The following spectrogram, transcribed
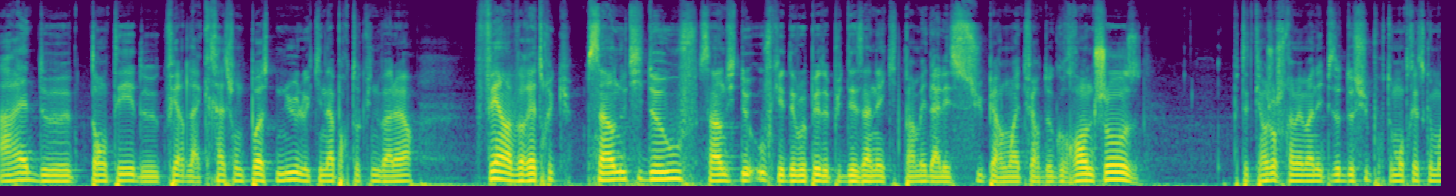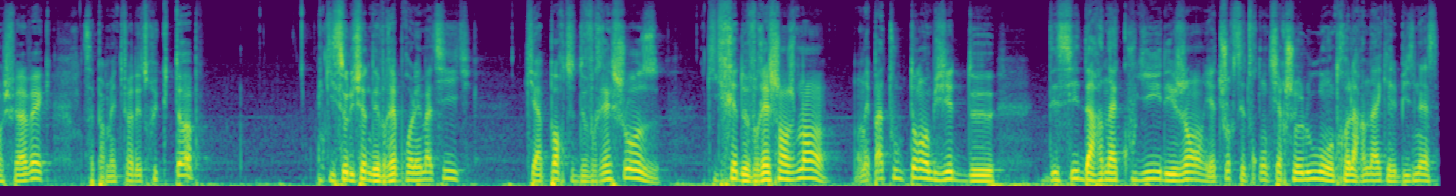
Arrête de tenter de faire de la création de postes nuls qui n'apportent aucune valeur. Fais un vrai truc. C'est un outil de ouf. C'est un outil de ouf qui est développé depuis des années, qui te permet d'aller super loin et de faire de grandes choses. Peut-être qu'un jour je ferai même un épisode dessus pour te montrer ce que moi je fais avec. Ça permet de faire des trucs top, qui solutionnent des vraies problématiques, qui apportent de vraies choses, qui créent de vrais changements. On n'est pas tout le temps obligé de d'essayer d'arnacouiller les gens. Il y a toujours cette frontière chelou entre l'arnaque et le business.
